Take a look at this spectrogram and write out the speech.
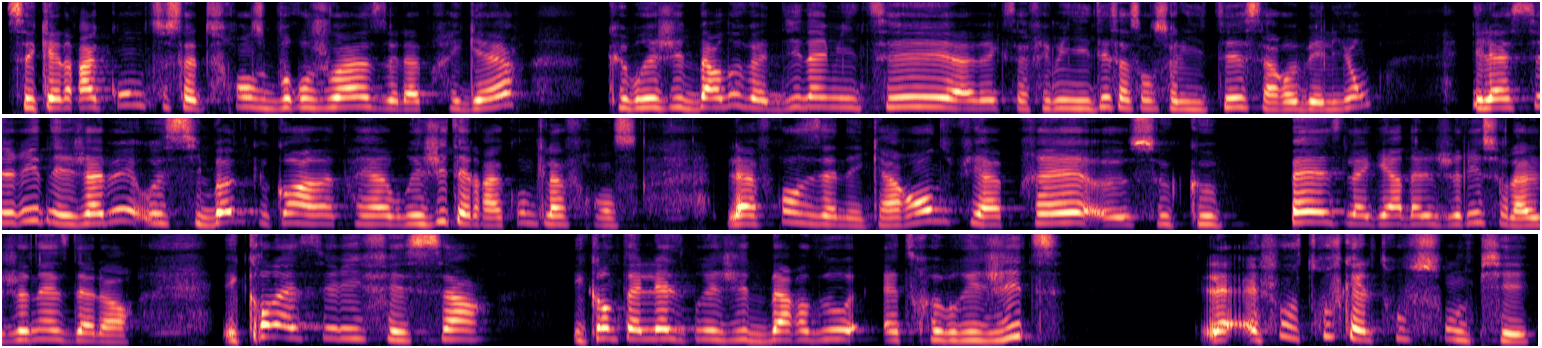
c'est qu'elle raconte cette France bourgeoise de l'après-guerre que Brigitte Bardot va dynamiter avec sa féminité, sa sensualité, sa rébellion. Et la série n'est jamais aussi bonne que quand, à travers Brigitte, elle raconte la France. La France des années 40, puis après, euh, ce que pèse la guerre d'Algérie sur la jeunesse d'alors. Et quand la série fait ça, et quand elle laisse Brigitte Bardot être Brigitte, je trouve- qu'elle trouve son pied.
